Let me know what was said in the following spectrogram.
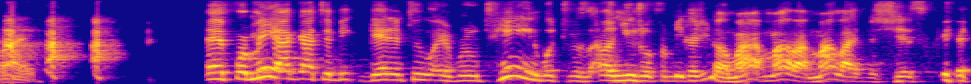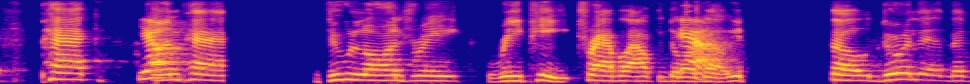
right. And for me, I got to be, get into a routine, which was unusual for me because you know my my my life is just pack, unpack, do laundry, repeat, travel out the door, yeah. go. You know? So during the, the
